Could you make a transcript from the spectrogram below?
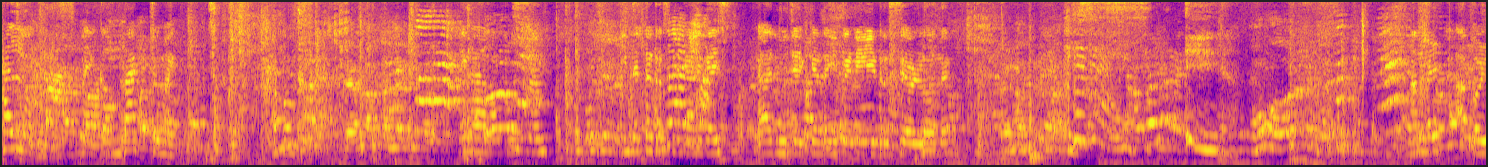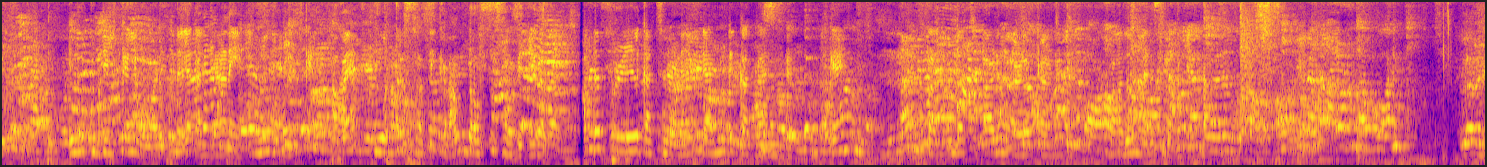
Hello guys welcome back to my അപ്പം ഇന്നത്തെ dress ഇട്ടാണ് ഗൈസ് ആരും വിചാരിക്കേണ്ട ഈ പെണ്ണി ഈ ഡ്രസ്സേ ഉള്ളൂ എന്ന് നമ്മൾ അപ്പോൾ ഇന്ന് കുട്ടിക്കൽ പോവാണ്. ഇന്നലെ കല്യാണേ. ഇന്ന് കുട്ടിക്കൽ. അപ്പൊ മുദ്ര ശ്രദ്ധിക്കണം ഡ്രസ്സ് ശ്രദ്ധിക്കണം. ഇവിടെ ഫുൾ കച്ചറാണ് രണ്ട് കക്കാനുണ്ട് ഓക്കെ പച്ചപ്പാടും അതുകൊണ്ട് ഒച്ചപ്പാടും വെള്ളമൊക്കെയാണ് അപ്പൊ അത് മനസ്സിലാക്കിയാണ്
